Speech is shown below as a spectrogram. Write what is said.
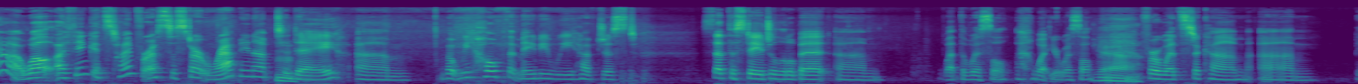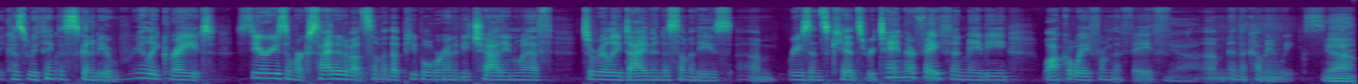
yeah, well, I think it's time for us to start wrapping up today. Um, but we hope that maybe we have just set the stage a little bit. Um, wet the whistle, wet your whistle Yeah. for what's to come um, because we think this is going to be a really great series and we're excited about some of the people we're going to be chatting with to really dive into some of these um, reasons kids retain their faith and maybe walk away from the faith um, in the coming weeks. Yeah.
